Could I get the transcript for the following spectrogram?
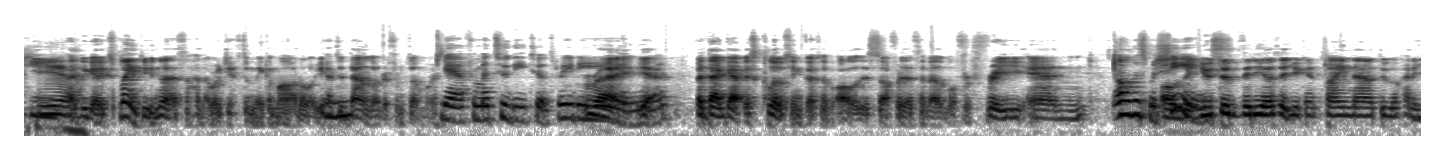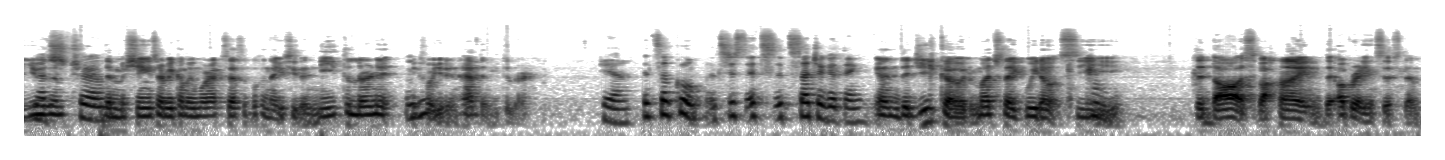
he Yeah. had to get explained to you. No, that's not how that works. You have to make a model, or you have to download it from somewhere. Yeah, from a 2D to a 3D. Right, and, yeah. But that gap is closing because of all of this software that's available for free and All these all the. YouTube videos that you can find now to go how to use That's them. true. The machines are becoming more accessible, so now you see the need to learn it Mhm. before you didn't have the need to learn. Yeah, it's so cool. It's just it's it's such a good thing. And the G code, much like we don't see the DOS behind the operating system,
